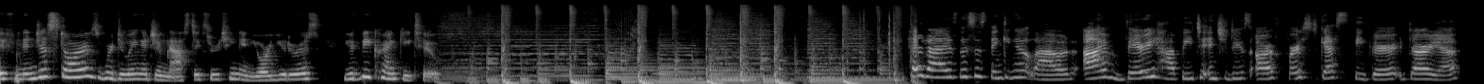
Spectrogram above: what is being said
If ninja stars were doing a gymnastics routine in your uterus, you'd be cranky too. Hey guys, this is Thinking Out Loud. I'm very happy to introduce our first guest speaker, Dhairya,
